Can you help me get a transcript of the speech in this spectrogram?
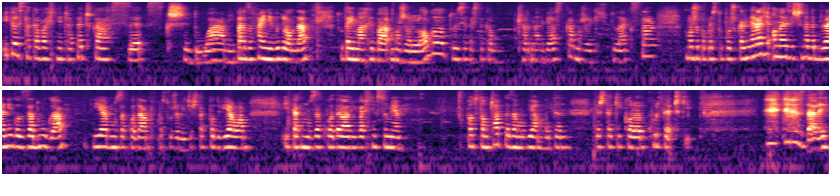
I to jest taka właśnie czapeczka z skrzydłami. Bardzo fajnie wygląda. Tutaj ma chyba może logo, tu jest jakaś taka czarna gwiazdka, może jakiś Black Star, może po prostu poszukali. Na razie ona jest jeszcze nawet dla niego za długa. Ja mu zakładałam po prostu, że wiecie, że tak podwijałam i tak mu zakładałam i właśnie w sumie pod tą czapkę zamówiłam mu ten też taki kolor kurteczki. Teraz dalej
